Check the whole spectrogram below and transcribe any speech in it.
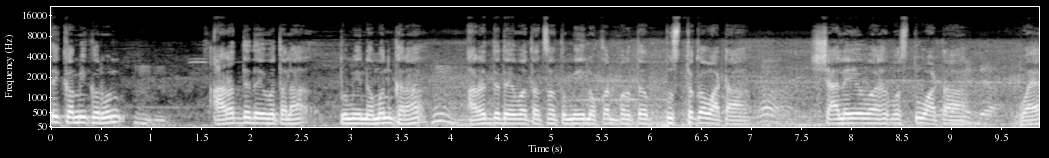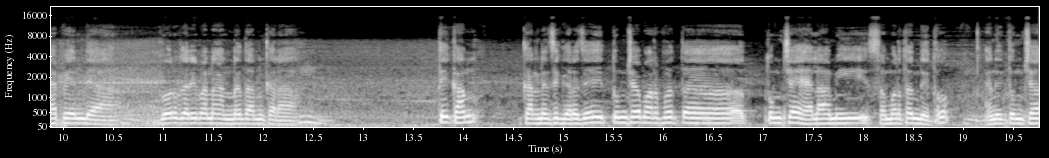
ते कमी करून आराध्य दैवताला तुम्ही नमन करा. आराध्य दैवताचा तुम्ही लोकांपर्यंत पुस्तकं वाटा. शालेय व वस्तू वाटा. वया पेन द्या. गोरगरिबांना अन्नदान करा. ते काम करण्याची गरज आहे. तुमच्यामार्फत तुमच्या ह्याला आम्ही समर्थन देतो. आणि तुमच्या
